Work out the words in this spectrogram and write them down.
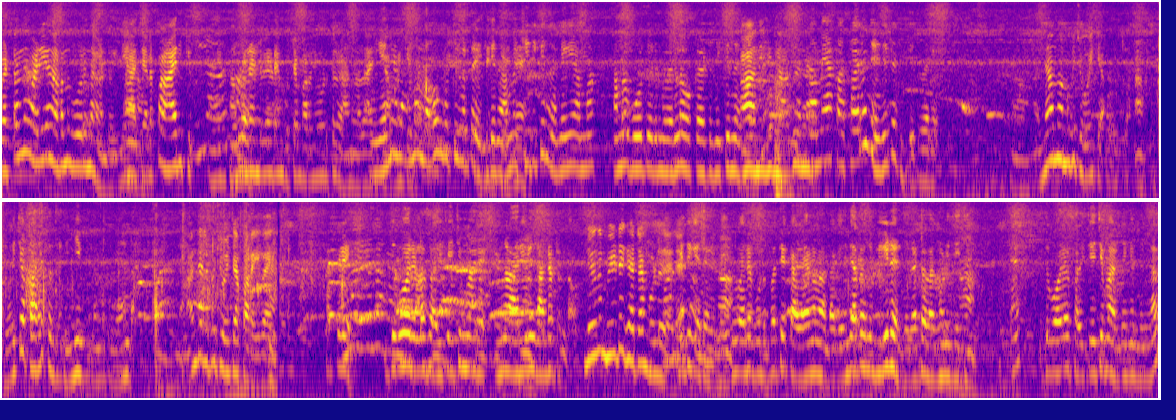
പെട്ടെന്ന് വഴിയെ നടന്നു പോരുന്ന കണ്ടു. ഇനി ആ ചിലപ്പോ ആയിരിക്കും. നമ്മൾ രണ്ടുപേരുടെയും കുറ്റം പറഞ്ഞു കൊടുത്ത് കാണും അതായിരിക്കും എന്നെ അമ്മ മുഖം ഇരിക്കുന്നത് അമ്മ ചിരിക്കുന്നു. അല്ലെങ്കിൽ അമ്മ നമ്മൾ പോയിട്ട് വരുമ്പോൾ വെള്ളമൊക്കെ ആയിട്ട് നിൽക്കുന്നത് ആ നിൽക്കുന്നത് അത് തന്നെ. അമ്മ ആ കസാര എഴുതിയിട്ടില്ല ഇതുവരെ. എന്നാ നമുക്ക് ചോദിക്കാം. ആ ചോദിച്ചാൽ പറയത്തുന്നില്ല ഇനി നമുക്ക് വേണ്ട. ഞാൻ ചിലപ്പോൾ ചോദിച്ചാൽ പറയുമായിരിക്കും അത്രേ. ഇതുപോലെയുള്ള ചേച്ചിമാരെ നിങ്ങൾ ആരെങ്കിലും കണ്ടിട്ടുണ്ടോ? ഇതൊന്നും വീട് കയറ്റാൻ കൊള്ളുകയല്ലേ. വീട് കയറില്ല ഇതുപോലെ കുടുംബത്തെ ഇതിന്റെ അകത്തൊന്ന് വീടരുത് കേട്ടോ തങ്ങോളി ചേച്ചി. ഇതുപോലെ സഹി ചേച്ചിമാരുണ്ടെങ്കിൽ നിങ്ങൾ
